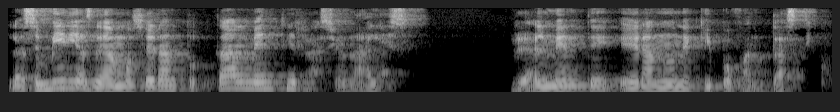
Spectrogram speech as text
Las envidias de ambos eran totalmente irracionales. Realmente eran un equipo fantástico.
